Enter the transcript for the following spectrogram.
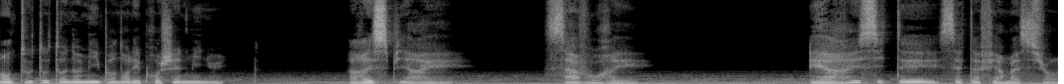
En toute autonomie pendant les prochaines minutes, respirez, savourez et récitez cette affirmation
